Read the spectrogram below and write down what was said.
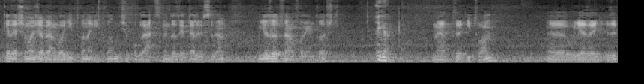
keresem a zsebembe, hogy itt van itt van, úgyse fog látszani, de azért először ugye az 50 forintost, Igen. mert itt van. Ugye ez egy, ez egy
